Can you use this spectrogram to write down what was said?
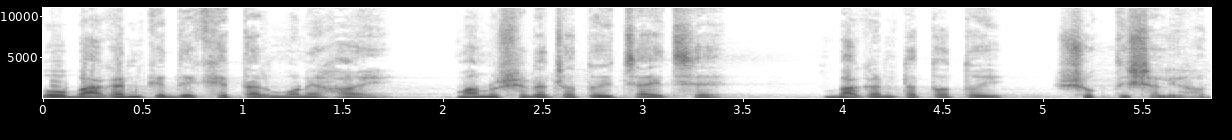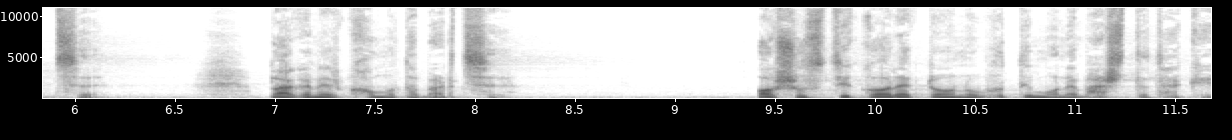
ও বাগানকে দেখে তার মনে হয় মানুষেরা যতই চাইছে, বাগানটা ততই শক্তিশালী হচ্ছে। বাগানের ক্ষমতা বাড়ছে। অস্বস্তিকর একটা অনুভূতি মনে ভাসতে থাকে।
